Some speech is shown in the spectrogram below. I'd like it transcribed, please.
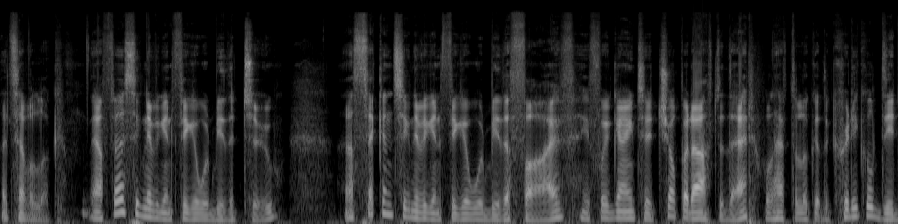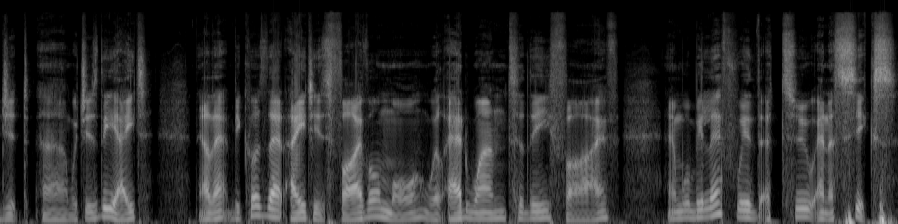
let's have a look. Our first significant figure would be the 2. Our second significant figure would be the 5. If we're going to chop it after that, we'll have to look at the critical digit, uh, which is the 8. Now that because that 8 is 5 or more, we'll add 1 to the 5, and we'll be left with a 2 and a 6.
